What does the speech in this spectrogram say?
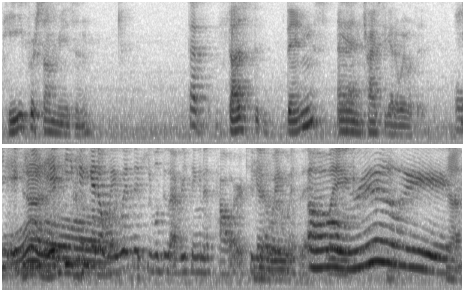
he for some reason that's does th- things and then tries to get away with it. He, if, he, if he can get away with it, he will do everything in his power to, get, away with it. Oh, like, really? Yeah.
